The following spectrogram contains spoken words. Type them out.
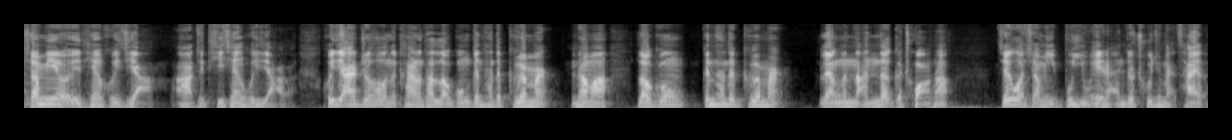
小米有一天回家啊，就提前回家了。回家之后呢，看到她老公跟她的哥们儿，你知道吗？老公跟他的哥们儿两个男的搁床上。结果小米不以为然，就出去买菜了。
